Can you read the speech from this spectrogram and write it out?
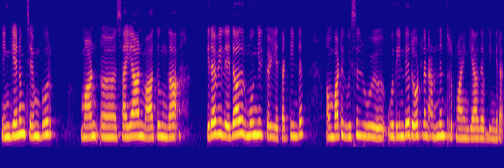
எங்கேனும் செம்பூர் மான் சயான் மாதுங்கா இரவில் ஏதாவது ஒரு மூங்கில் கழியை தட்டிண்டு அவன் பாட்டுக்கு விசில் ஊ ஊதிண்டு ரோட்டில் நடந்துட்டு இருப்பான் எங்கேயாவது அப்படிங்கிறார்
